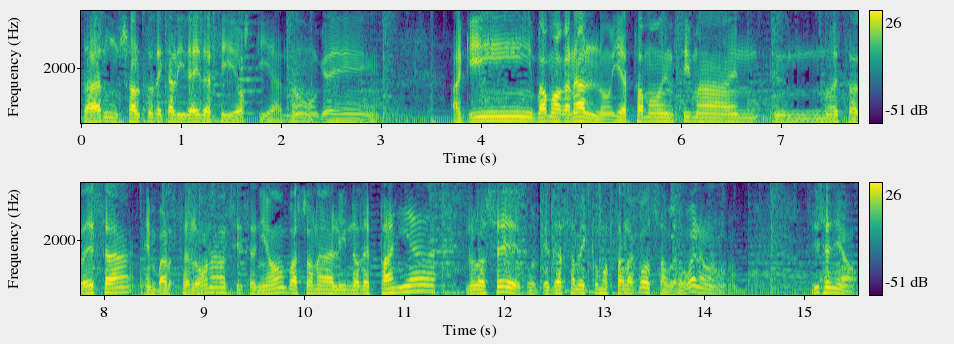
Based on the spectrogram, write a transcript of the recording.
Dar un salto de calidad y decir, hostia, ¿no? Que aquí vamos a ganarlo. Ya estamos encima en, nuestra de esas, en Barcelona, sí señor. Va a sonar el himno de España, no lo sé, porque ya sabéis cómo está la cosa, pero bueno, sí señor.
